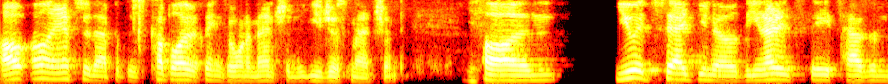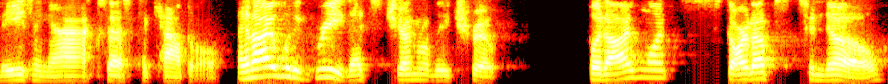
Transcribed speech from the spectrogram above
I'll, I'll answer that, but there's a couple other things I want to mention that you just mentioned. Yes. Um, you had said, you know, the United States has amazing access to capital, and I would agree that's generally true. But I want startups to know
